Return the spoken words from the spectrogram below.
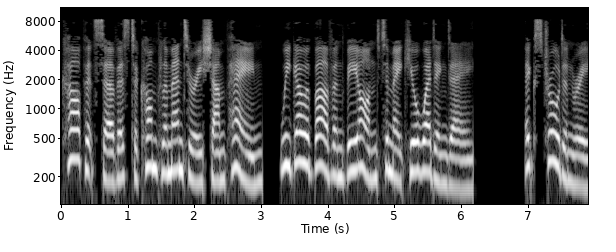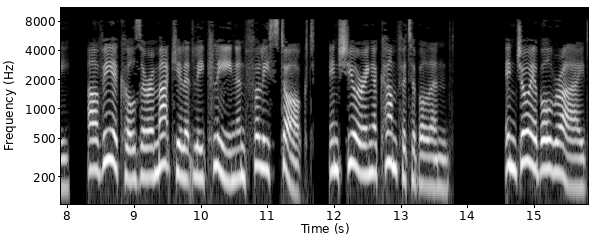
carpet service to complimentary champagne, we go above and beyond to make your wedding day extraordinary. Our vehicles are immaculately clean and fully stocked, ensuring a comfortable and enjoyable ride.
